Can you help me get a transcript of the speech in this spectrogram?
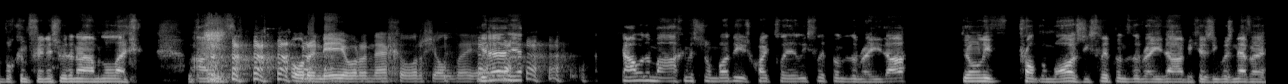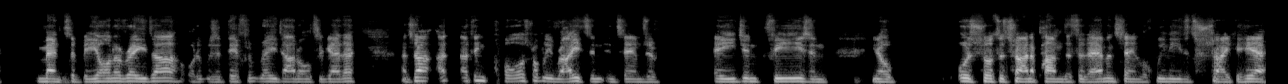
but can finish with an arm and a leg. And Or a knee, or a neck, or a shoulder. Yeah. yeah, yeah, scour the market for somebody who's quite clearly slipped under the radar. The only problem was he slipped under the radar because he was never meant to be on a radar, or it was a different radar altogether. And so I, I think Paul's probably right in, in terms of agent fees and you know us sort of trying to pander to them and saying, look, we need a striker here.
